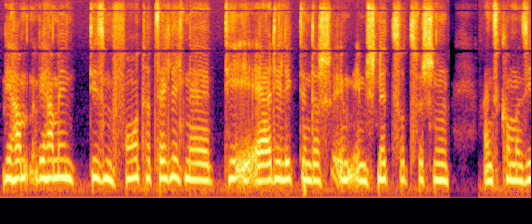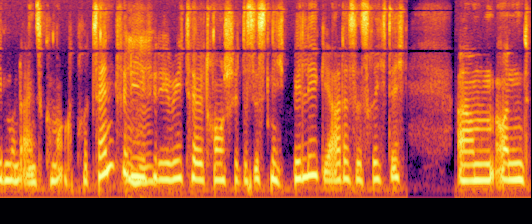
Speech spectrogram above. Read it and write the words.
wir, haben, wir haben in diesem Fonds tatsächlich eine TER, die liegt in der, im, im Schnitt so zwischen 1,7 und 1,8 Prozent für die, mhm. für die Retail-Tranche. Das ist nicht billig, ja, das ist richtig. Ähm, und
